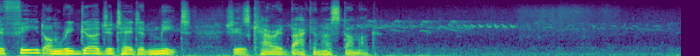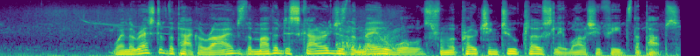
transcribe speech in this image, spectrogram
They feed on regurgitated meat she has carried back in her stomach. When the rest of the pack arrives, the mother discourages the male wolves from approaching too closely while she feeds the pups.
